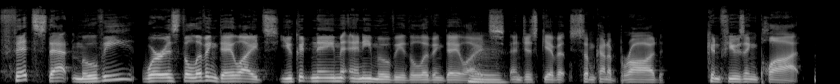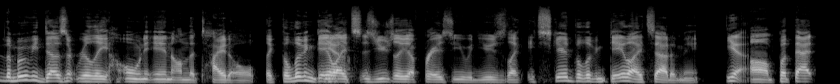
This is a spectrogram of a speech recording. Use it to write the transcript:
fits that movie. Whereas The Living Daylights, you could name any movie The Living Daylights and just give it some kind of broad, confusing plot. the movie doesn't really hone in on the title. Like the living daylights is usually a phrase you would use, like it scared the living daylights out of me. Yeah. Um, but that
